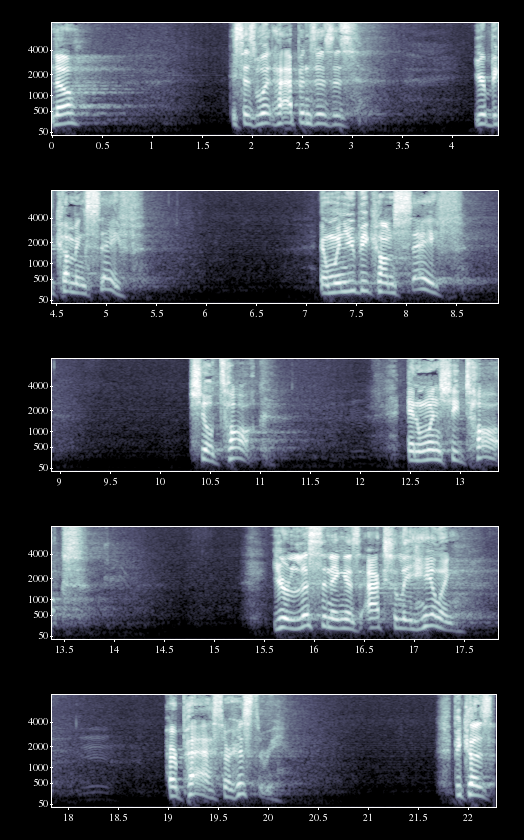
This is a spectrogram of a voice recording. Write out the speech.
No. He says, What happens is, is you're becoming safe. And when you become safe, she'll talk. And when she talks, your listening is actually healing her past, her history. Because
